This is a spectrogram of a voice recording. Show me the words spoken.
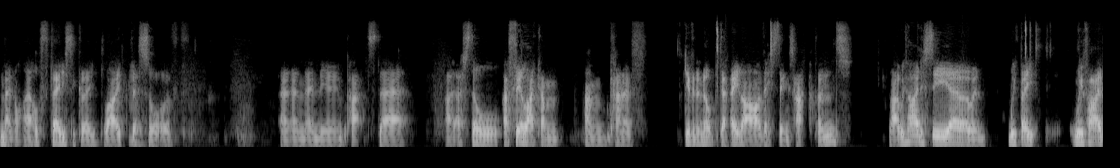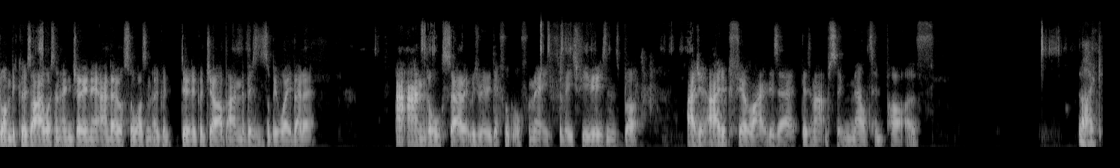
mental health, basically, like the mm. sort of and and the impacts there. I, I still I feel like I'm I'm kind of giving an update, like, oh, this thing's happened. Like we've hired a CEO and we've ba- we've hired one because I wasn't enjoying it and I also wasn't a good doing a good job and the business will be way better and also it was really difficult for me for these few reasons. But I just I just feel like there's a there's an absolute melting pot of like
